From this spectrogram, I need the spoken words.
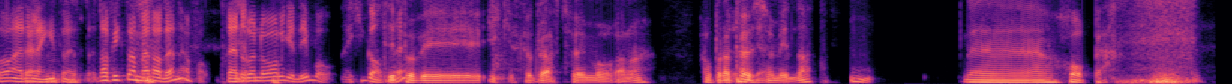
Da er det lenge til neste. Da fikk de med deg den, iallfall. Tredje de bor. Ikke galt, det. Tipper vi ikke skal drafte før i morgen. Da. Håper det er pause ved midnatt. Det håper jeg.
